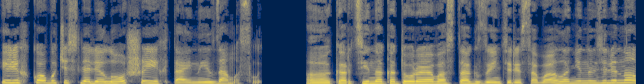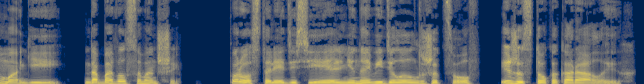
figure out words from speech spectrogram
и легко вычисляли ложь и их тайные замыслы. «А картина, которая вас так заинтересовала, не наделена магией», — добавил Саванши. «Просто леди Сиэль ненавидела лжецов и жестоко карала их,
